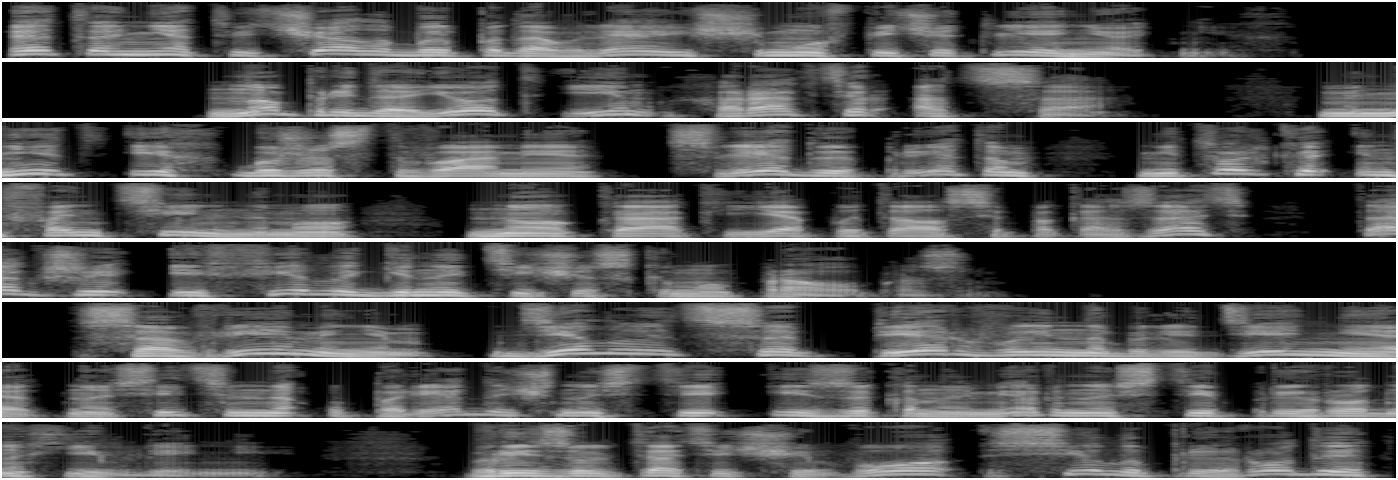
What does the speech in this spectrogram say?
Это не отвечало бы подавляющему впечатлению от них, но придает им характер отца, мнит их божествами, следуя при этом не только инфантильному, но, как я пытался показать, также и филогенетическому прообразу. Со временем делаются первые наблюдения относительно упорядоченности и закономерности природных явлений, в результате чего силы природы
